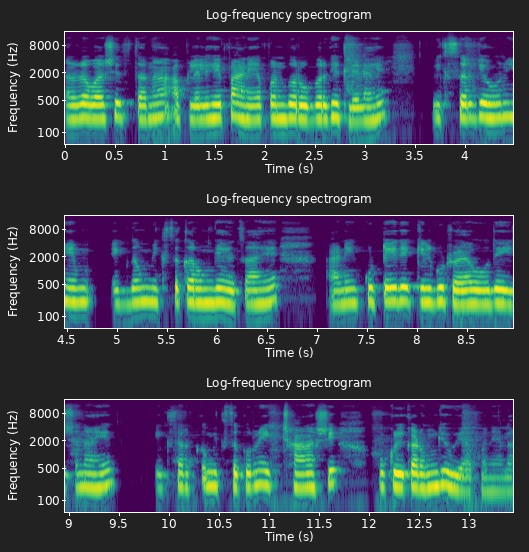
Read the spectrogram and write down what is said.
रवा शिजताना आपल्याला हे पाणी आपण बरोबर घेतलेलं आहे. मिक्सर घेऊन हे एकदम मिक्स करून घ्यायचं आहे आणि कुठेही देखील गुठळ्या होऊ द्यायच्या नाहीत. एकसारखं मिक्स करून एक छान अशी उकळी काढून घेऊया आपण याला.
